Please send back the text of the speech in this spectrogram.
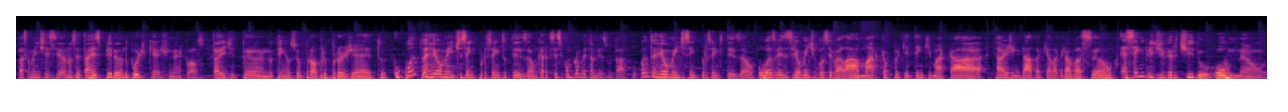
basicamente esse ano você tá respirando podcast, né, Klaus? Tá editando, tem o seu próprio projeto. O quanto é realmente 100% tesão? Quero que você se comprometa mesmo, tá? O quanto é realmente 100% tesão? Ou às vezes realmente você vai lá, marca porque tem que marcar, tá agendado aquela gravação. É sempre divertido ou não?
